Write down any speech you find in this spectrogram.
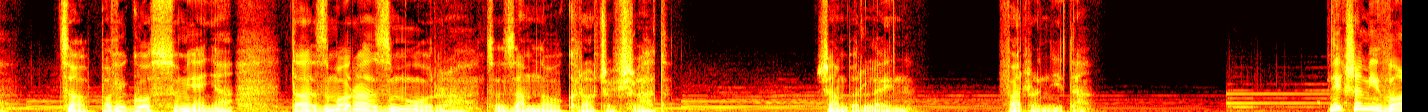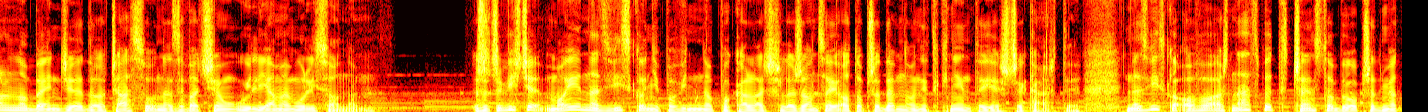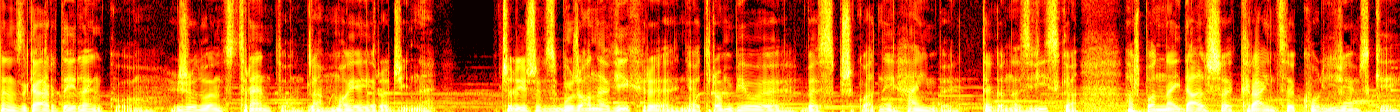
co powie głos sumienia, ta zmora zmór, co za mną kroczy w ślad? Chamberlain, Farronida. Niechże mi wolno będzie do czasu nazywać się Williamem Wilsonem. Rzeczywiście moje nazwisko nie powinno pokalać leżącej oto przede mną nietkniętej jeszcze karty. Nazwisko owo aż nazbyt często było przedmiotem wzgardy i lęku, źródłem wstrętu dla mojej rodziny. Czyliż wzburzone wichry nie otrąbiły bez przykładnej hańby tego nazwiska aż po najdalsze krańce kuli ziemskiej?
